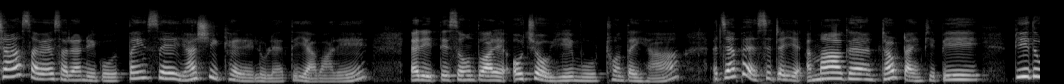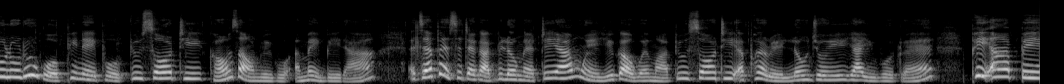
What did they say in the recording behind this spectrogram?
ခြားဆောင်ရွက်စာတမ်းတွေကိုတင်ဆက်ရရှိခဲ့တယ်လို့လည်းသိရပါတယ်။ အဲ့ဒီတည်ဆုံးသွားတဲ့အုတ်ချုပ်ရေးမှုထွန်းသိမ့်ဟာအကြမ်းဖက်စစ်တပ်ရဲ့အမာခံတောက်တိုင်ဖြစ်ပြီးပြည်သူလူထုကိုဖိနှိပ်ဖို့ပြူစောတီခေါင်းဆောင်တွေကိုအမိန့်ပေးတာအကြမ်းဖက်စစ်တပ်ကပြုလုပ်မဲ့တရားမဝင်ရွေးကောက်ပွဲမှာပြူစောတီအဖွဲ့တွေလုံခြုံရေးရယူဖို့အတွက်ဖိအားပေး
